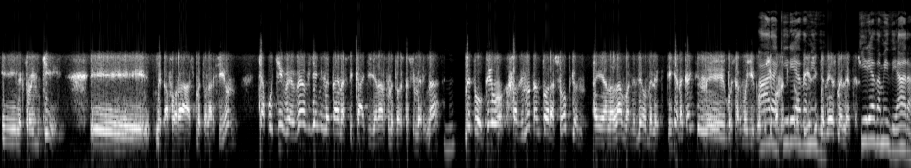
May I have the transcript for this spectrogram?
η ηλεκτρονική η μεταφορά ας πούμε, των αρχείων και από εκεί βέβαια βγαίνει μετά ένα στικάκι για να έρθουμε τώρα στα σημερινά Ναι. με το οποίο θα δινόταν τώρα σε όποιον ε, αναλάμβανε νέο μελετητή για να κάνει την ε, προσαρμογή που όπως Άρα, είπαμε, κύριε επικαιροποίηση Αδαμίδη. και νέες μελέτες. Κύριε Αδαμίδη, άρα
